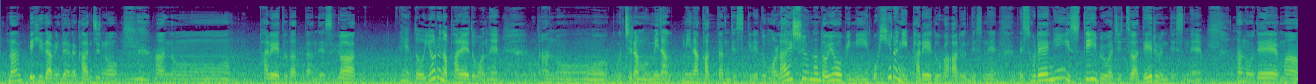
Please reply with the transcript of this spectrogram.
なんて日だみたいな感じの、あのー、パレードだったんですが、えーと、夜のパレードはね、あのー、うちらも見な見なかったんですけれども来週の土曜日にお昼にパレードがあるんですね。でそれにスティーブは実は出るんですね。なのでまあ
